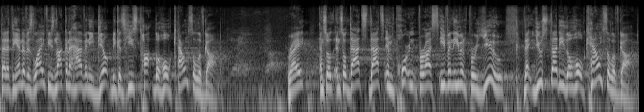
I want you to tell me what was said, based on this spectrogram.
that at the end of his life, he's not going to have any guilt because he's taught the whole counsel of God. Right? And so, and so that's, that's important for us, even, even for you, that you study the whole counsel of God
